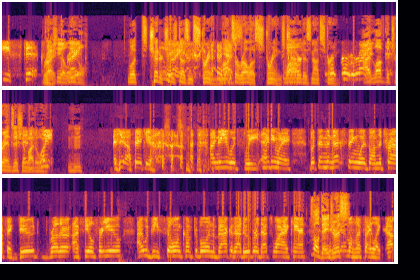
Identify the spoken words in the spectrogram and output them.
cheese sticks. Right. Actually illegal. Right? Well, cheddar cheese Right. doesn't string. Mozzarella strings. Well- cheddar does not string. Right. I love the transition, And by the way. Slee- mm-hmm. Yeah, thank you. I knew you would, flee. Anyway, but then the next thing was on the traffic. Dude, brother, I feel for you. I would be so uncomfortable in the back of that Uber. That's why I can't. It's all take dangerous. unless I like. Have,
